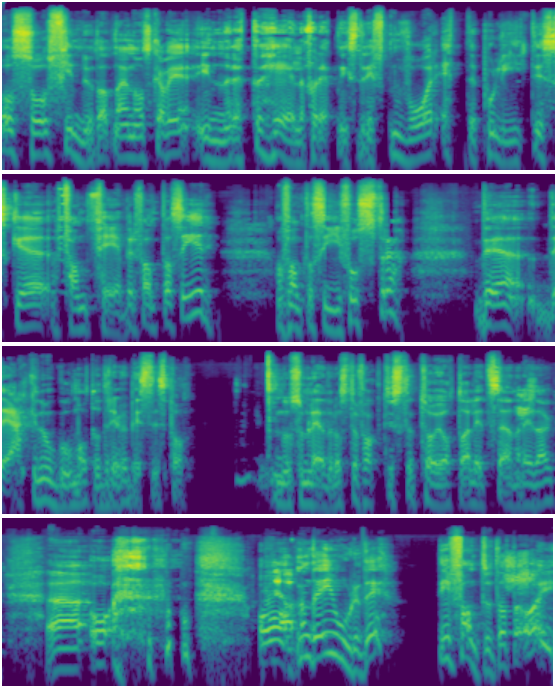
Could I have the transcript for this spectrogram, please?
Og så finne ut at nei, nå skal vi innrette hele forretningsdriften vår etter politiske feberfantasier og fantasifostre. Det, det, er ikke noen god måte å drive business på. Noe som leder oss til faktisk til Toyota litt senere i dag. Uh, og, men det gjorde de. De fant ut at oi,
